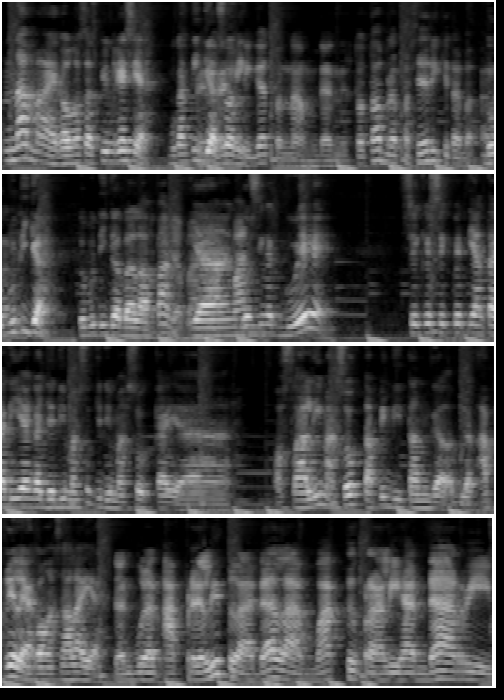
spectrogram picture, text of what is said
6 ya kalau nggak salah sprint race ya bukan 3 Race sorry Tiga atau enam dan total berapa seri kita bakalan? 23 23 balapan 23 yang balapan. gue singet gue sirkuit-sirkuit yang tadi yang nggak jadi masuk jadi masuk kayak Australia masuk tapi di tanggal bulan April ya kalau nggak salah ya Dan bulan April itu adalah waktu peralihan dari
